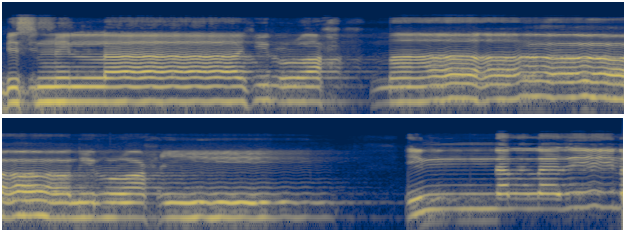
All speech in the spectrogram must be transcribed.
বিসমিল্লাহির রহমানির রহিম। إن الذين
